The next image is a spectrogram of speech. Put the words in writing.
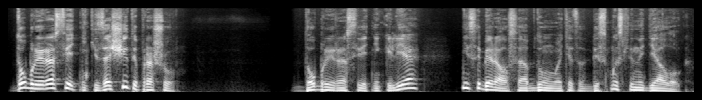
Добрые рассветники, защиты прошу». Добрый рассветник Илья не собирался обдумывать этот бессмысленный диалог.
